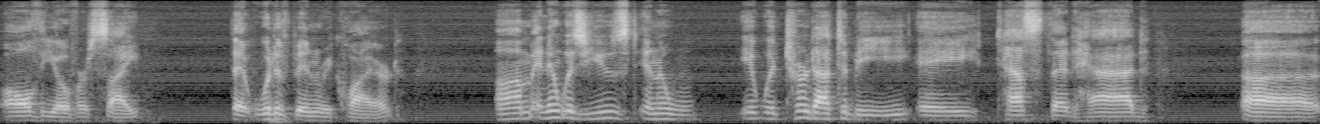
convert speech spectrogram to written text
all the oversight that would have been required. Um, and it was used in a, it would turned out to be a test that had, uh,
